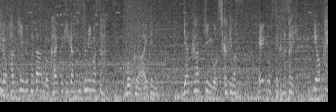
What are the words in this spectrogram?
敵のハッキングパターンの解析が進みました。僕は相手に逆ハッキングを仕掛けます。援護してください。了解。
